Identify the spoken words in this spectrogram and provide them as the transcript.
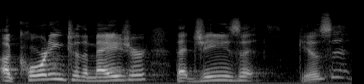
according to the measure that Jesus gives it.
